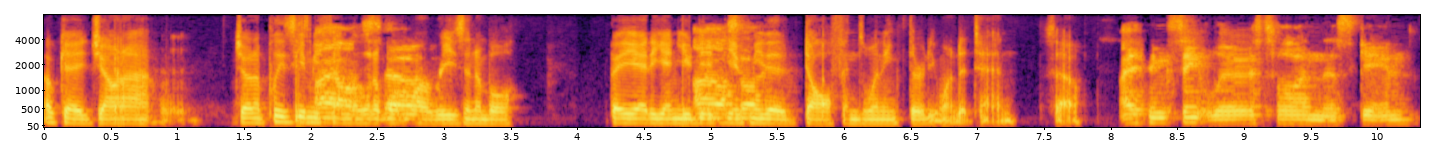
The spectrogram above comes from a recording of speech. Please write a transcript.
Okay, Jonah. Jonah, please give me I something a little bit more reasonable. But yet again, you did I give me the Dolphins winning thirty-one to ten. So I think St. Louis will win this game.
